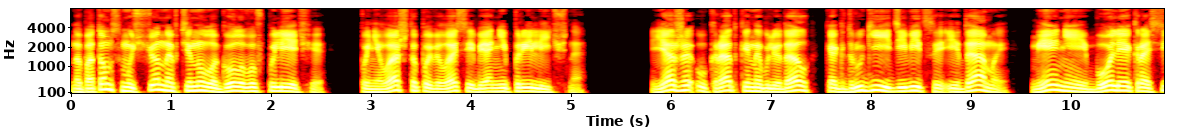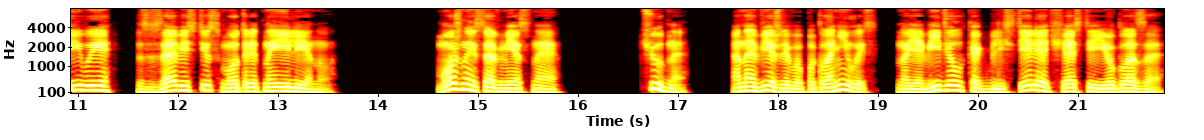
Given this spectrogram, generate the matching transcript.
но потом смущенно втянула голову в плечи, поняла, что повела себя неприлично. Я же украдкой наблюдал, как другие девицы и дамы менее и более красивые, с завистью смотрят на Елену. Можно и совместное. Чудно. Она вежливо поклонилась, но я видел, как блестели от счастья ее глаза.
